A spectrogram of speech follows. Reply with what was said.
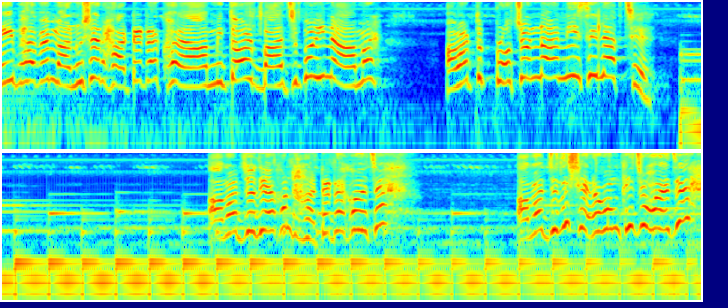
এইভাবে মানুষের হার্ট অ্যাটাক হয়। আমি তো আর বাঁচবই না। আমার আমার তো প্রচণ্ড আনইজি লাগছে। আমার যদি এখন হার্ট অ্যাটাক হয়ে যায়, আমার যদি সেরকম কিছু হয়ে যায়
